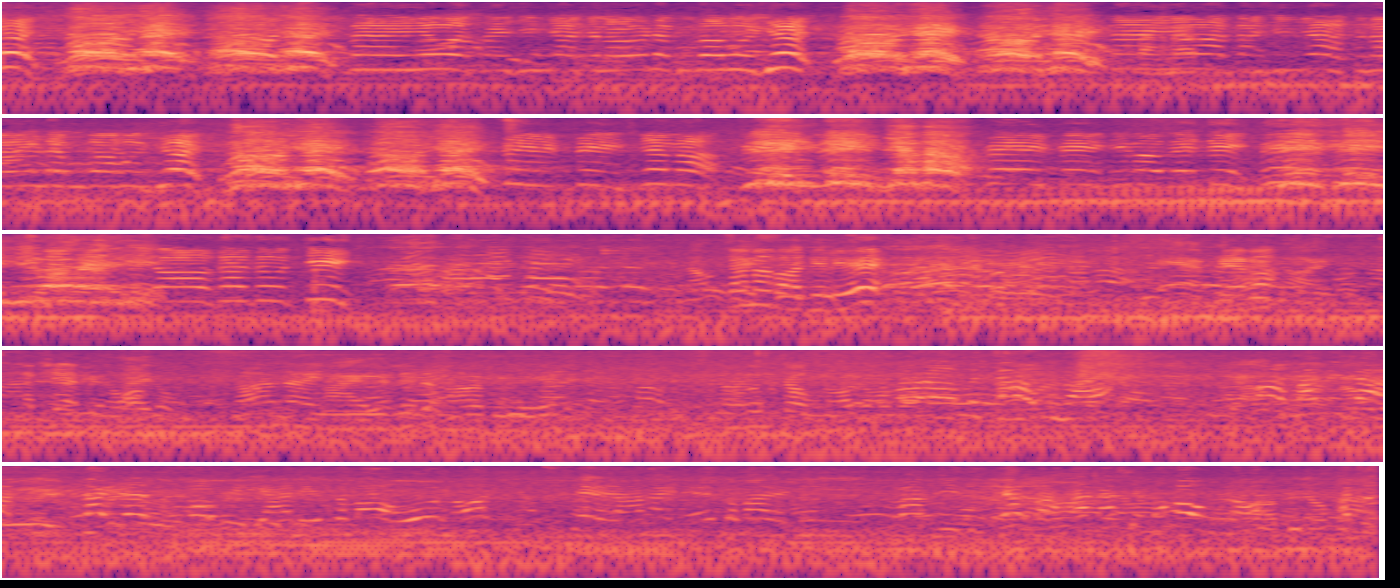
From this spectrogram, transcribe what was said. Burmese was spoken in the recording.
ရိတ်တော်ရိတ်တော်ရိတ်တန်ရောတန်ရှင်များကျွန်တော်တို့နဲ့ပူးပေါင်းဖို့ရိတ်တော်ရိတ်တော်ရိတ်တန်ရောတန်ရှင်များကျွန်တော်တို့နဲ့ပူးပေါင်းဖို့ရိတ်တော်ရိတ်တော်ရိတ်ပြည်ပြည်မြန်မာပြည်ပြည်မြန်မာပြည်ပြည်ဒီမိုကရေစီပြည်ပြည်ဒီမိုကရေစီတော်ဆန်းစုကြည်ဆမ်းမပါသေးလေကဲပါတစ်ချက်ပြီးတော့9နိုင်45ပြီလေကျွန်တော်တို့ကြောက်တော့တော့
